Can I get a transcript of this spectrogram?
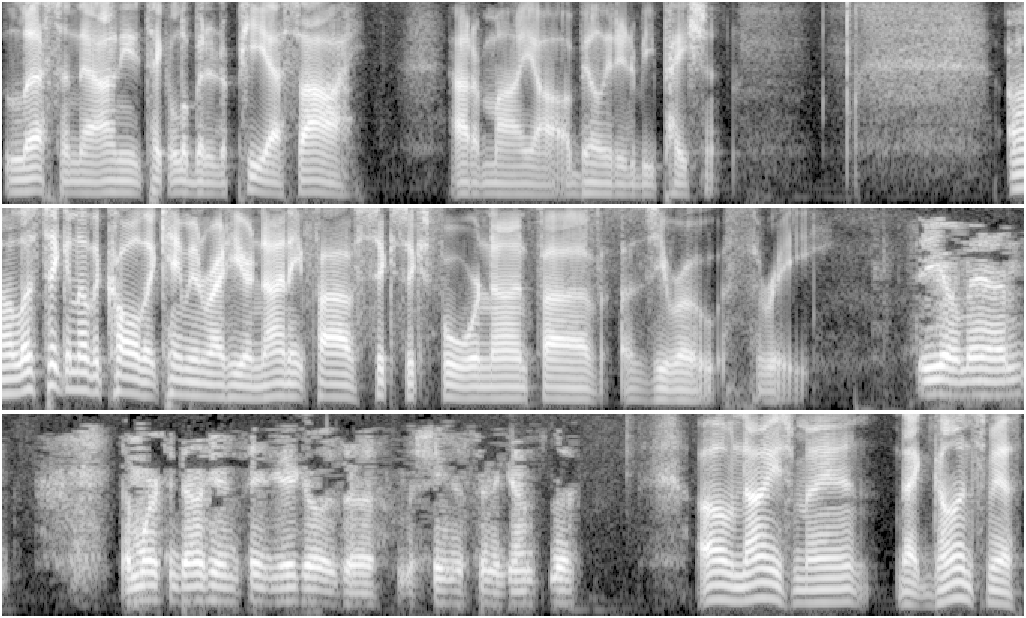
lessen that. I need to take a little bit of the PSI out of my uh, ability to be patient. Uh, let's take another call that came in right here 985 664 9503. Dio, man. I'm working down here in San Diego as a machinist and a gunsmith. Oh, nice, man. That gunsmith.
